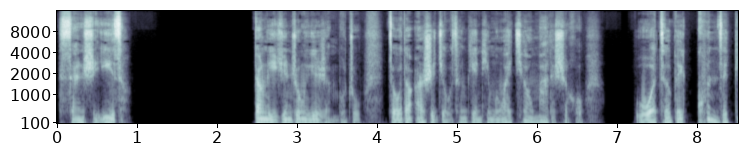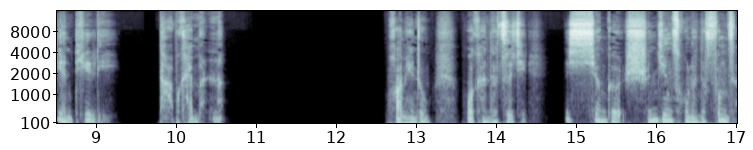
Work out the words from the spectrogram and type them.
三十一层。当李军终于忍不住走到二十九层电梯门外叫骂的时候，我则被困在电梯里，打不开门了。画面中，我看到自己像个神经错乱的疯子，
